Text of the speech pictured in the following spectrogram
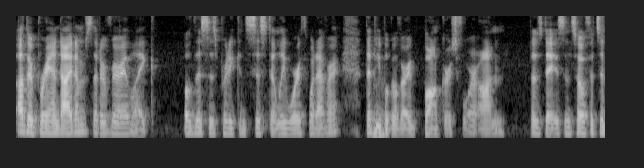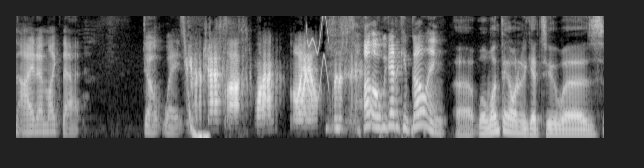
other brand items that are very like, oh, this is pretty consistently worth whatever that Mhm. people go very bonkers for on those days. And so if it's an item like that, don't wait. You have just lost one loyal listener. Uh oh, we got to keep going. Uh, well, one thing I wanted to get to was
